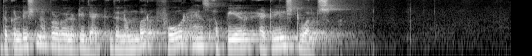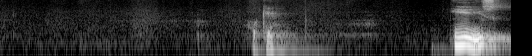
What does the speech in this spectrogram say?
the conditional probability that the number 4 has appeared at least once? Okay. E is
